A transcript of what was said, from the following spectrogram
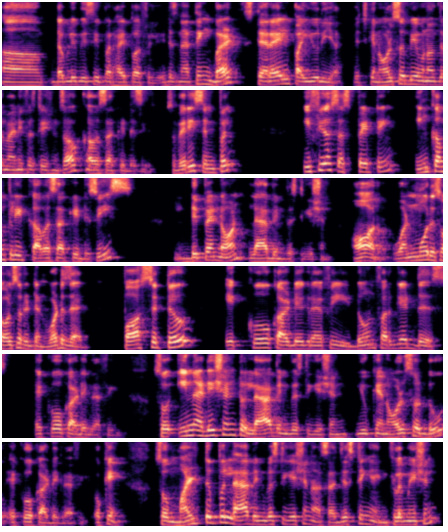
uh, WBC per high power field. It is nothing but sterile pyuria, which can also be one of the manifestations of Kawasaki disease. So very simple. If you are suspecting incomplete Kawasaki disease, depend on lab investigation. Or one more is also written. What is that? Positive echocardiography. Don't forget this echocardiography. So in addition to lab investigation, you can also do echocardiography. Okay. So multiple lab investigation are suggesting inflammation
